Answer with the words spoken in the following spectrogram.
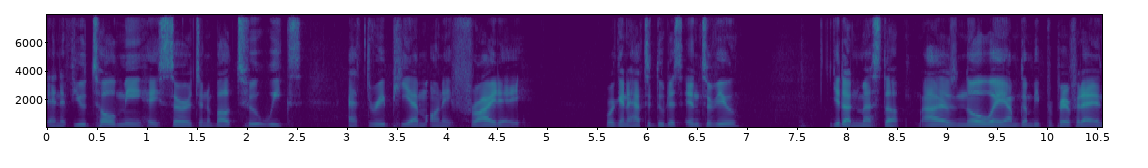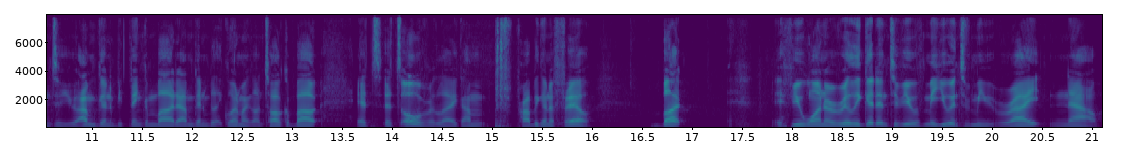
and if you told me, hey, Serge, in about two weeks at 3 p.m. on a Friday, we're gonna have to do this interview you done messed up. I, there's no way I'm gonna be prepared for that interview. I'm gonna be thinking about it. I'm gonna be like, what am I gonna talk about? It's it's over. Like I'm probably gonna fail. But if you want a really good interview with me, you interview me right now.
